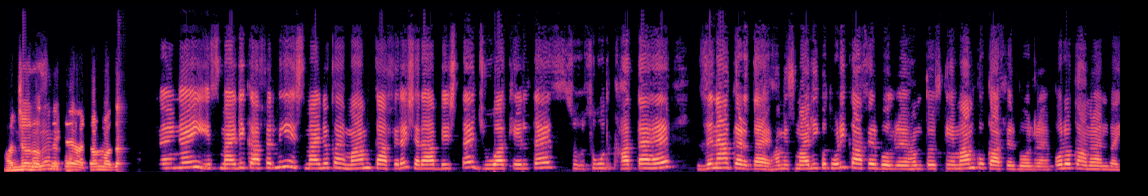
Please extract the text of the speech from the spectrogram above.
اچھا رستے اچھا مذہب نہیں نہیں اسماعیلی کافر نہیں ہے۔ اسماعیلیوں کا امام کافر ہے شراب بیچتا ہے جوا کھیلتا ہے سو- سود کھاتا ہے زنا کرتا ہے۔ ہم اسماعیلی کو تھوڑی کافر بول رہے ہیں ہم تو اس کے امام کو کافر بول رہے ہیں۔ بولو کامران بھائی۔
